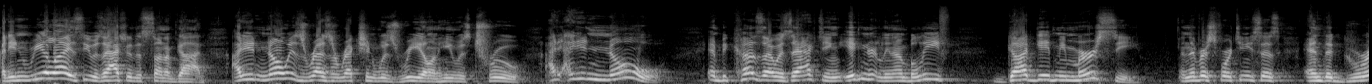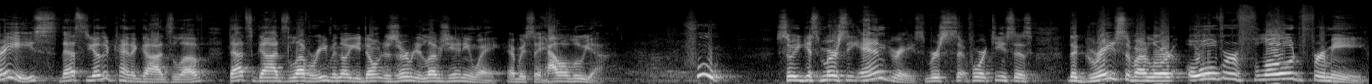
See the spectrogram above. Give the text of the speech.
I didn't realize he was actually the Son of God. I didn't know his resurrection was real and he was true. I, I didn't know. And because I was acting ignorantly in unbelief, God gave me mercy. And then verse 14 he says, And the grace, that's the other kind of God's love. That's God's love where even though you don't deserve it, he loves you anyway. Everybody say hallelujah. hallelujah. Whew. So he gets mercy and grace. Verse 14 says, The grace of our Lord overflowed for me.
